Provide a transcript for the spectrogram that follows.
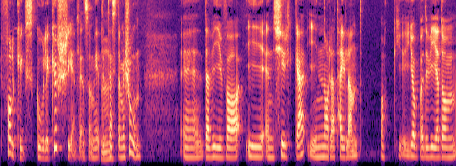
folkhögskolekurs egentligen som heter Testamission. Eh, där vi var i en kyrka i norra Thailand och jobbade via dem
